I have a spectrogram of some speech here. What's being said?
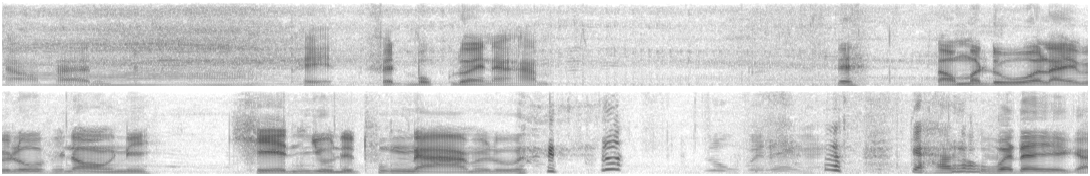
ชาวแฟนเพจ Facebook ด้วยนะครับ เอ๊ะเรามาดูอะไรไม่รู้พี่น้องนี่เข็นอยู่ในทุ่งนาไม่รู้ ลงไปได้ไงกล้าลงมาได้ยังไง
